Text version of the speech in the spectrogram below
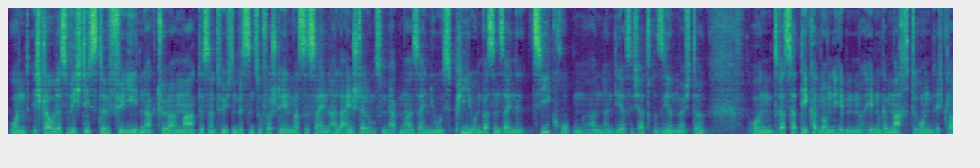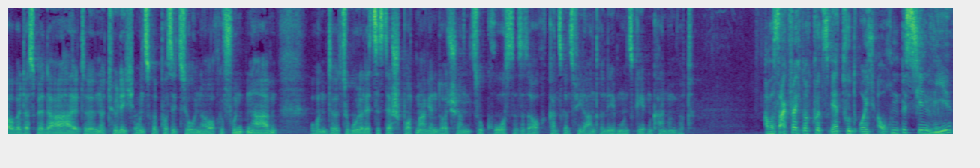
Und ich glaube, das Wichtigste für jeden Akteur am Markt ist natürlich ein bisschen zu verstehen, was ist sein Alleinstellungsmerkmal, sein USP und was sind seine Zielgruppen, an, an die er sich adressieren möchte. Und das hat Decathlon eben, eben gemacht. Und ich glaube, dass wir da halt äh, natürlich unsere Position auch gefunden haben. Und äh, zu guter Letzt ist der Sportmarkt in Deutschland so groß, dass es auch ganz, ganz viele andere neben uns geben kann und wird. Aber sag vielleicht noch kurz, wer tut euch auch ein bisschen weh?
